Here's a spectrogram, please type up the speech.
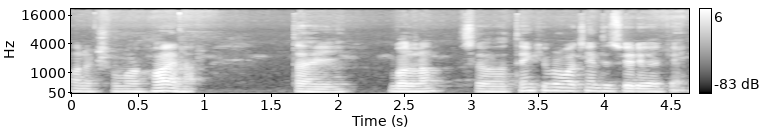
অনেক সময় হয় না। তাই বললাম। So thank you for watching this video again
